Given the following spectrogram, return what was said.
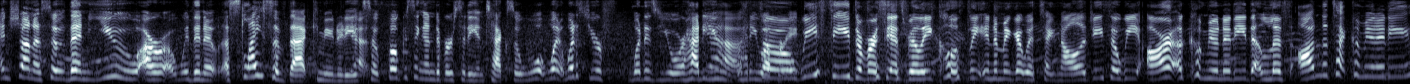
And Shauna, so then you are within a, a slice of that community, yes. so focusing on diversity in tech. So what, what, what is your, what is your, how do you, how do you so operate? So we see diversity as really closely intermingled with technology. So we are a community that lives on the tech community.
